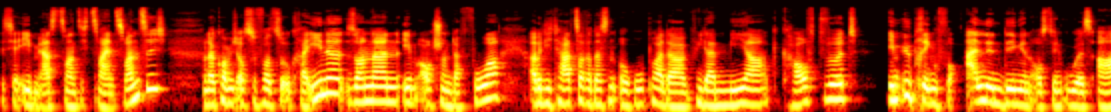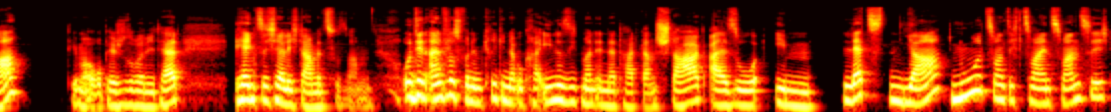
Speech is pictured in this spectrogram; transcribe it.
ist ja eben erst 2022 und da komme ich auch sofort zur Ukraine, sondern eben auch schon davor. Aber die Tatsache, dass in Europa da wieder mehr gekauft wird, im Übrigen vor allen Dingen aus den USA, Thema europäische Souveränität, hängt sicherlich damit zusammen. Und den Einfluss von dem Krieg in der Ukraine sieht man in der Tat ganz stark. Also im letzten Jahr, nur 2022,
